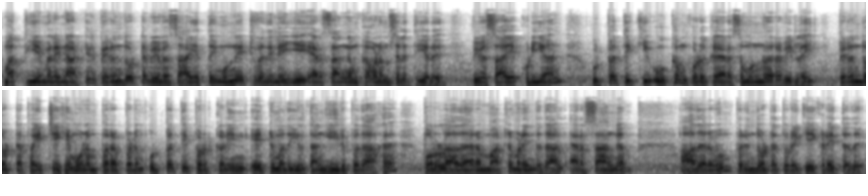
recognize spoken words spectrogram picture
மத்திய மலைநாட்டில் பெருந்தோட்ட விவசாயத்தை முன்னேற்றுவதிலேயே அரசாங்கம் கவனம் செலுத்தியது. விவசாய குடியான் உற்பத்திக்கு ஊக்கம் கொடுக்க அரசு முன்வரவில்லை. பெருந்தோட்ட பயிற்சிகை மூலம் பெறப்படும் உற்பத்தி பொருட்களின் ஏற்றுமதியில் தங்கியிருப்பதாக பொருளாதாரம் மாற்றமடைந்ததால் அரசாங்கம் ஆதரவும் பெருந்தோட்டத்துறைக்கே கிடைத்தது.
